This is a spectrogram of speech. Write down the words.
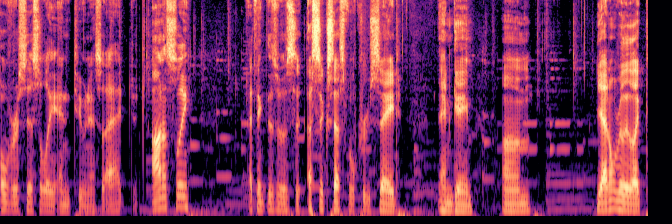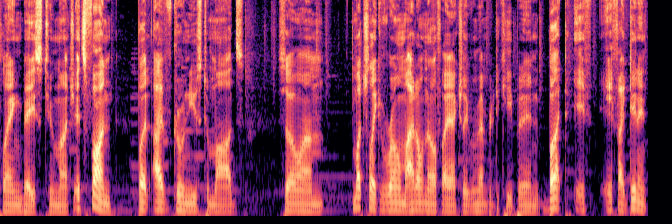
over Sicily and Tunis. I honestly, I think this was a successful crusade end game. Um, yeah, I don't really like playing base too much. It's fun, but I've grown used to mods. So, um, much like Rome, I don't know if I actually remembered to keep it in. But if if I didn't,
